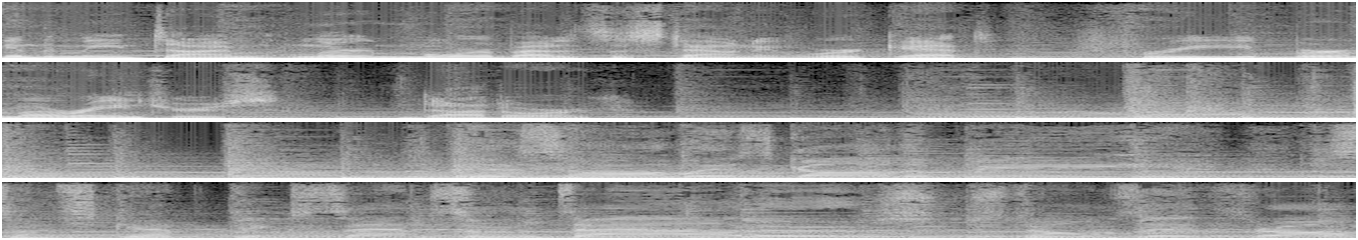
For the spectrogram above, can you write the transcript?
In the meantime, learn more about its astounding work at freeburmarangers.org. There's always gonna be some skeptics and some doubters. Stones they throw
